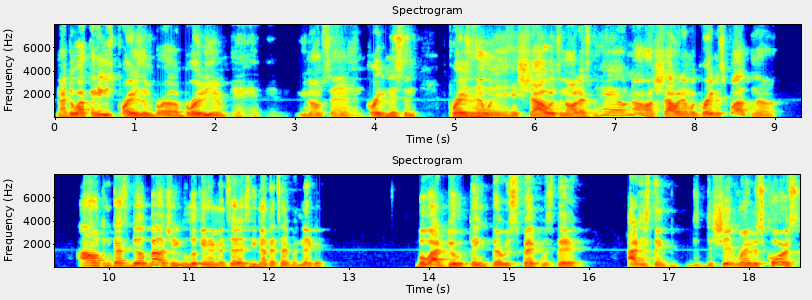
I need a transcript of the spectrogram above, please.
Now, do I think he's praising uh, Brady and, and, and, you know what I'm saying, and greatness and praising him and his showers and all that? Hell no, shower him with greatness. Fuck no. I don't think that's Bill Belichick. You look at him and tell us he's not that type of nigga. But I do think the respect was there. I just think the, the shit ran its course.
